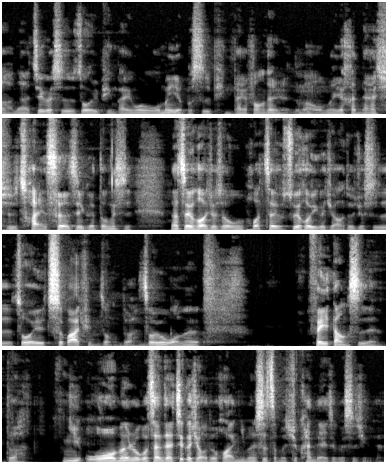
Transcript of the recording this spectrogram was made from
啊，那这个是作为品牌，因为我们也不是品牌方的人，对吧？我们也很难去揣测这个东西。那最后就是我们或最最后一个角度，就是作为吃瓜群众，对吧？作为我们非当事人，对吧？你我们如果站在这个角度的话，你们是怎么去看待这个事情的？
